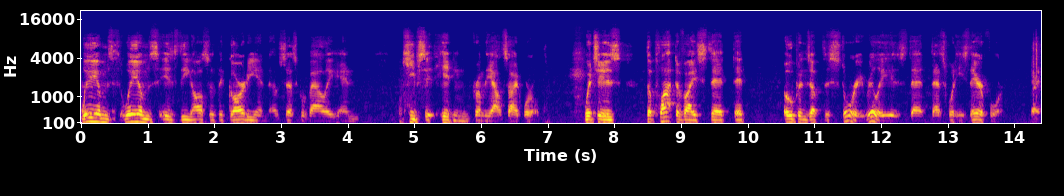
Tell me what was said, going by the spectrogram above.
Williams Williams is the also the guardian of Sesqua Valley and keeps it hidden from the outside world, which is the plot device that that opens up the story. Really, is that that's what he's there for. Right.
